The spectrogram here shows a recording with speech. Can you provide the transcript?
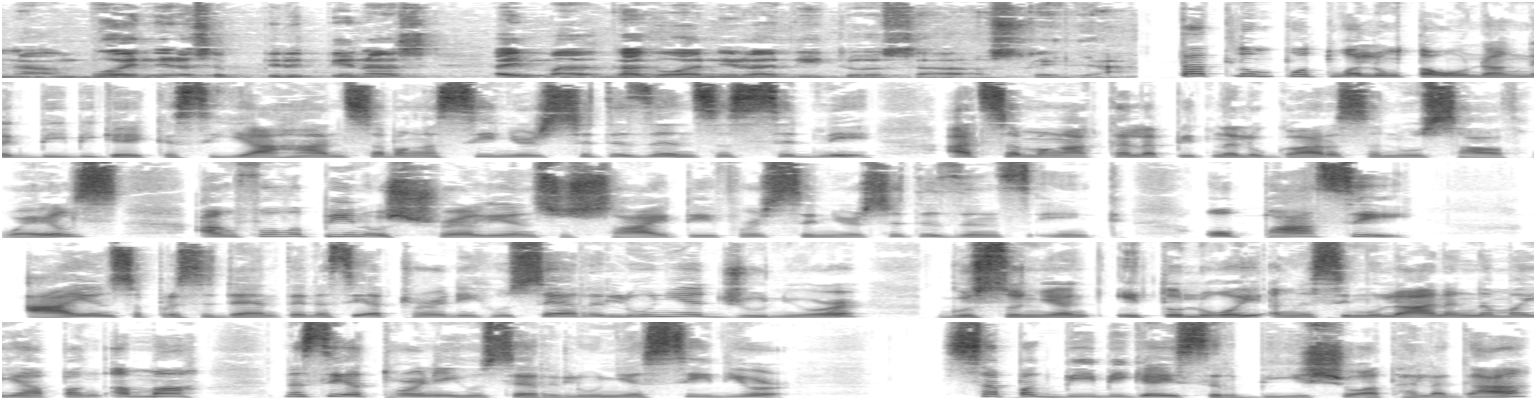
Na ang buhay nila sa Pilipinas ay magagawa nila dito sa Australia. 38 taon nang nagbibigay kasiyahan sa mga senior citizens sa Sydney at sa mga kalapit na lugar sa New South Wales ang Philippine-Australian Society for Senior Citizens Inc. o PASI. Ayon sa presidente na si Attorney Jose Relunia Jr., gusto niyang ituloy ang nasimula ng namayapang ama na si Attorney Jose Relunia Sr. sa pagbibigay serbisyo at halaga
